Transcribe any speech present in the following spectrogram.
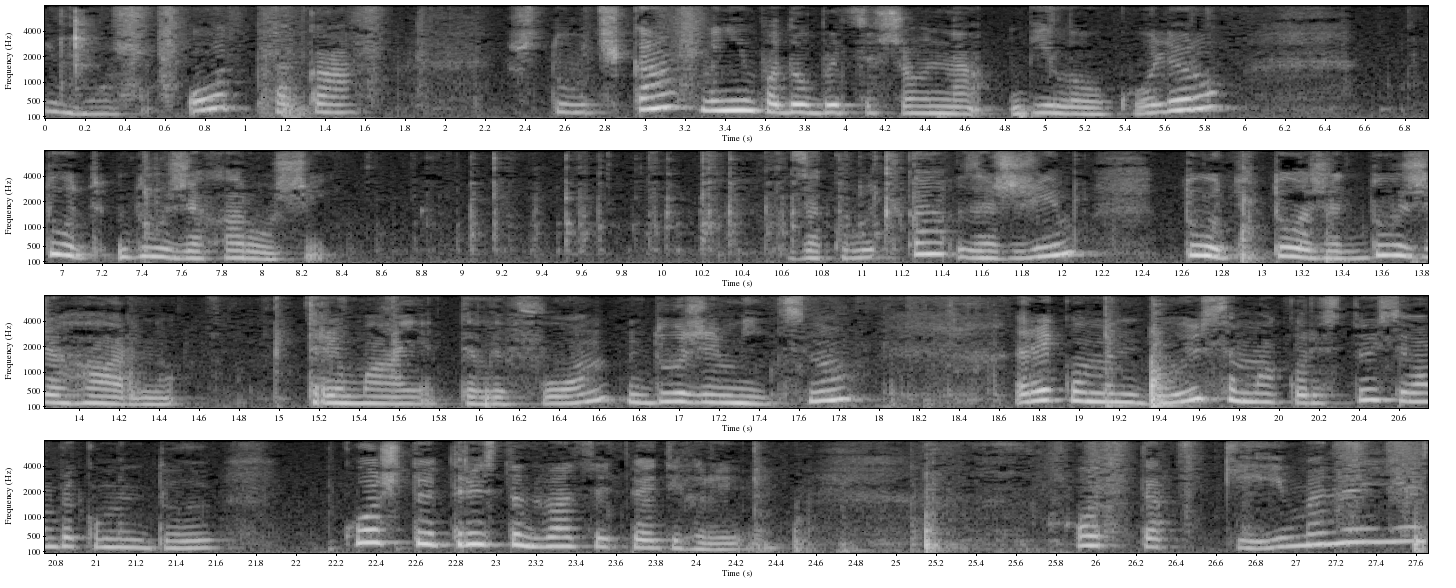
і можу. От така штучка. Мені подобається, що вона білого кольору. Тут дуже хороший закрутка, зажим. Тут теж дуже гарно тримає телефон, дуже міцно. Рекомендую, сама користуюся, вам рекомендую. Коштує 325 гривень. От такий в мене є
